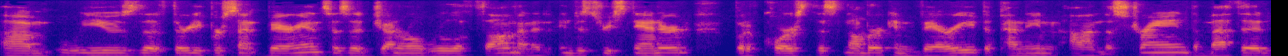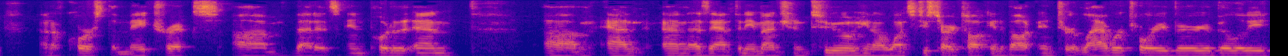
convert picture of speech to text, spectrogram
Um, we use the 30% variance as a general rule of thumb and an industry standard, but of course this number can vary depending on the strain, the method, and of course the matrix um, that it's inputted in. Um, and, and as Anthony mentioned too, you know, once you start talking about interlaboratory variability,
